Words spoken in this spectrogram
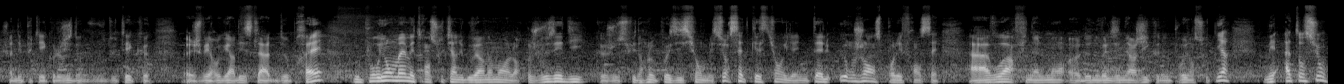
Je suis un député écologiste, donc vous vous doutez que euh, je vais regarder cela de près. Nous pourrions même être en soutien du gouvernement, alors que je vous ai dit que je suis dans l'opposition, mais sur cette question, il y a une telle urgence pour les Français à avoir finalement euh, de nouvelles énergies que nous pourrions soutenir. Mais attention,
